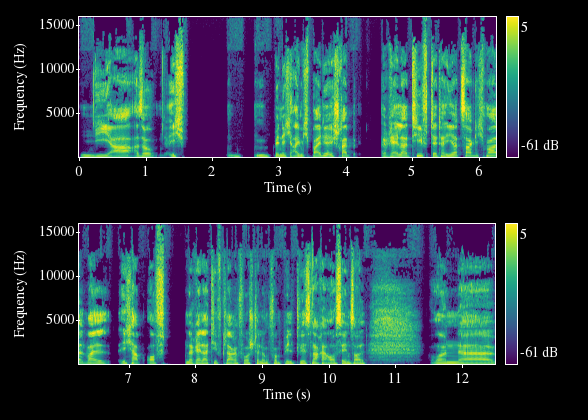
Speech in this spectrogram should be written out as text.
Ja, also ich bin ich eigentlich bei dir. Ich schreibe relativ detailliert, sage ich mal, weil ich habe oft eine relativ klare Vorstellung vom Bild, wie es nachher aussehen soll. Und äh,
